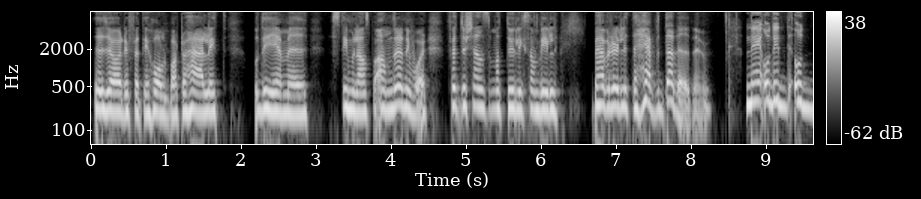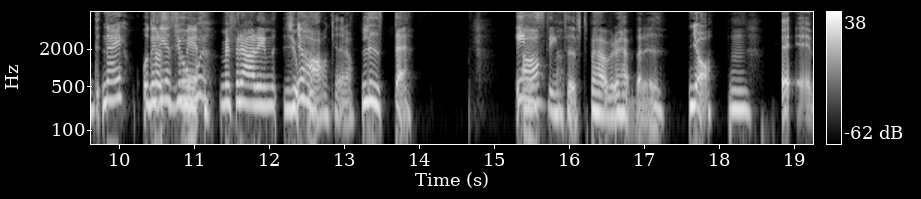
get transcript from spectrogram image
Jag gör det för att det är hållbart och härligt och det ger mig stimulans på andra nivåer. För att du känns som att du liksom vill, behöver du lite hävda dig nu? Nej, och det, och, nej, och det är Fast det jo, som är... med Ferrarin, jo. Jaha, okej då. Lite. Ja. Instinktivt behöver du hävda dig. Ja, Mm. eh,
